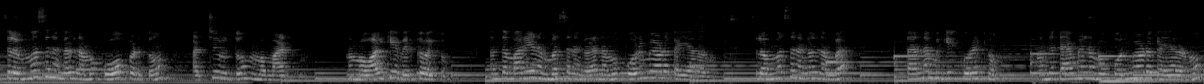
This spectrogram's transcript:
சில விமர்சனங்கள் நம்ம கோவப்படுத்தும் அச்சுறுத்தும் நம்ம நம்ம வாழ்க்கையை வெறுக்க வைக்கும். அந்த மாதிரியான விமர்சனங்களை நம்ம பொறுமையோட கையாளணும். சில விமர்சனங்கள் நம்ம தன்னம்பிக்கை குறைக்கும். அந்த டைம்ல நம்ம பொறுமையோட கையாளணும்.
